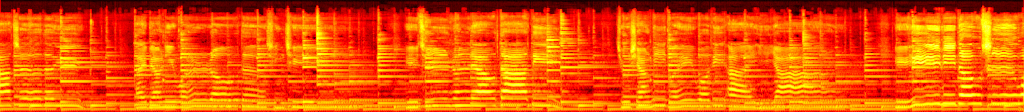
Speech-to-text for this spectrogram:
下着的雨，代表你温柔的心情。雨滋润了大地，就像你对我的爱一样。雨你都是我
